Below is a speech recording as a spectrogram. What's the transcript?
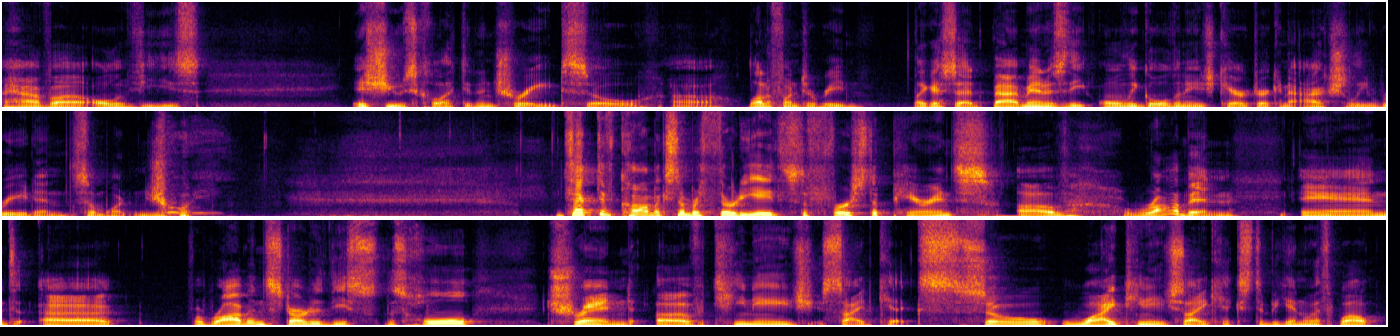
i have uh, all of these issues collected in trade so uh, a lot of fun to read. Like i said batman is the only golden age character i can actually read and somewhat enjoy detective comics number 38 is the first appearance of robin and uh, Robin started this this whole trend of teenage sidekicks. So why teenage sidekicks to begin with? Well,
